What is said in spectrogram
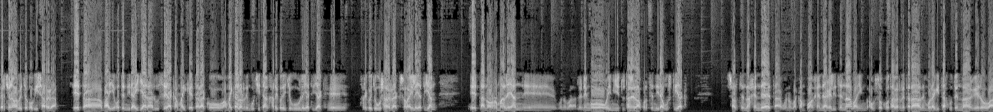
pertsona bakoitzeko bi sarrera. Eta bai, egoten dira hilara luzeak amaiketarako, amaika lorden gutxitan jarriko ditugu lehiatiak, e, jarriko ditugu sarrerak salai lehiatian, eta normalean, e, bueno, ba, lehenengo gehi minututan edo akortzen dira guztiak, sartzen da jendea eta bueno, ba kanpoan jendea gelitzen da, bai auzoko tabernetara denbora egita juten da, gero ba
